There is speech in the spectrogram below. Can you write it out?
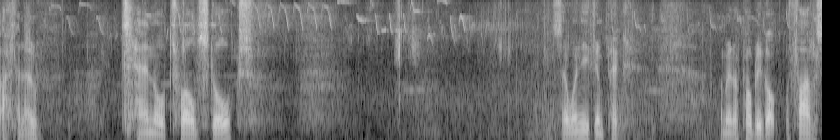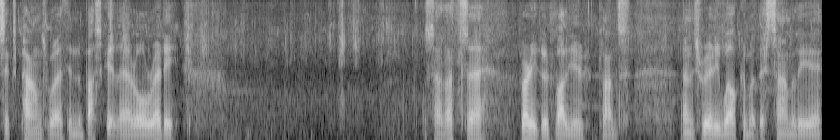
I don't know, 10 or 12 stalks. So when you can pick, I mean, I've probably got five or six pounds worth in the basket there already. So that's a very good value plant and it's really welcome at this time of the year.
